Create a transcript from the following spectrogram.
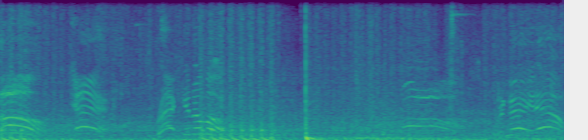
Oh, yeah! Racking them up! Oh, grenade out!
